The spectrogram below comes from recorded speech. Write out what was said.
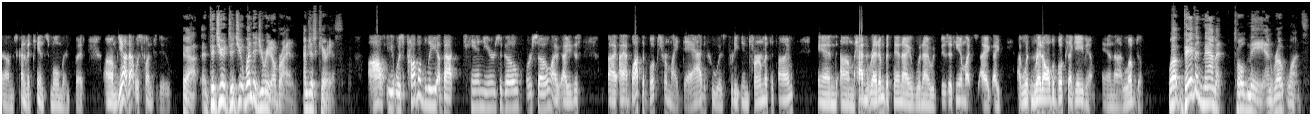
Um, it's kind of a tense moment, but um, yeah, that was fun to do. Yeah. Did you? Did you? When did you read O'Brian? I'm just curious. Oh, it was probably about ten years ago or so. I, I just I, I bought the books from my dad, who was pretty infirm at the time, and um, hadn't read them. But then I, when I would visit him, I I I, I went and read all the books I gave him, and I uh, loved them. Well, David Mamet told me and wrote once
